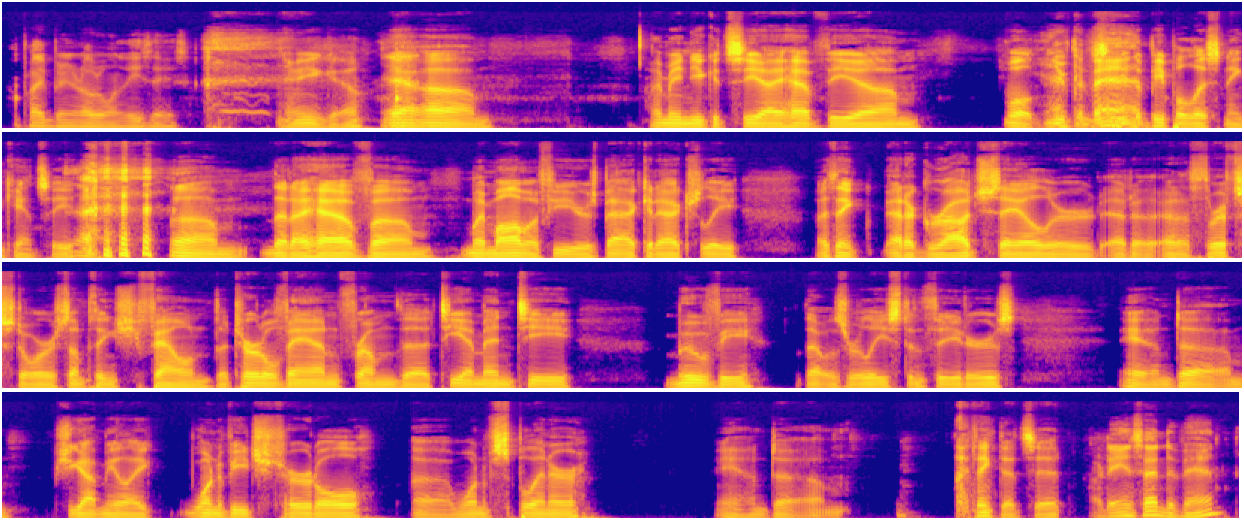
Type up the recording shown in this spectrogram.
I'll probably bring it over one of these days. There you go. Yeah. Um, I mean, you could see I have the um, well, You you can see the people listening can't see um that I have um my mom a few years back had actually I think at a garage sale or at a at a thrift store or something she found the turtle van from the TMNT movie that was released in theaters and um she got me like one of each turtle uh one of Splinter and um I think that's it. Are they inside the van?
